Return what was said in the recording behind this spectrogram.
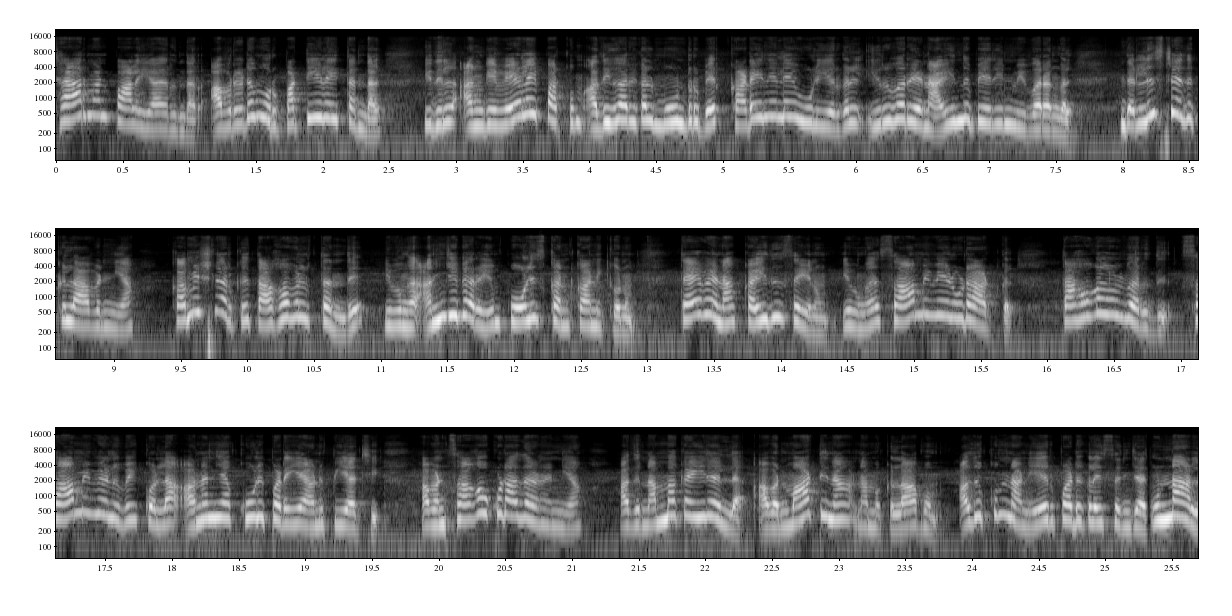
சேர்மன் பாலையா இருந்தார். அவரிடம் ஒரு பட்டியலை தந்தாள். இதில் அங்கே வேலை பார்க்கும் அதிகாரிகள் மூன்று பேர் கடைநிலை ஊழியர்கள் இருவர் என ஐந்து பேரின் விவரங்கள். இந்த லிஸ்ட் எதுக்கு லாவண்யா? கமிஷனருக்கு தகவல் தந்து இவங்க அஞ்சு பேரையும் போலீஸ் கண்காணிக்கணும். தேவைன்னா கைது செய்யணும். இவங்க சாமிவேலோட ஆட்கள். தகவல் வருது. சாமிவேலுவை கொல்ல அனன்யா கூலிப்படையை அனுப்பியாச்சு. அவன் சாகக்கூடாது அனன்யா அது நம்ம கையில் இல்லை. அவன் மாட்டினா நமக்கு லாபம். அதுக்கும் நான் ஏற்பாடுகளை செஞ்சேன். உன்னால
